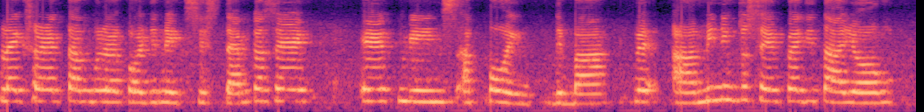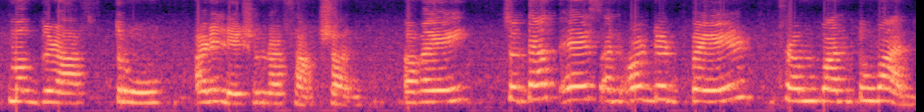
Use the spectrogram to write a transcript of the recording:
like sa rectangular coordinate system, kasi it means a point, di ba? Uh, meaning to say, pwede tayong mag-graph through a relation or function. Okay? So that is an ordered pair from 1 to 1.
